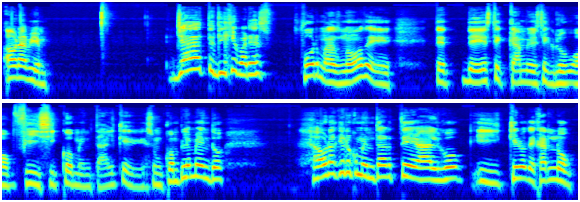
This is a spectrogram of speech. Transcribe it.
ahora bien, ya te dije varias formas, ¿no? De, de este cambio, de este globo físico, mental, que es un complemento. Ahora quiero comentarte algo y quiero dejarlo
